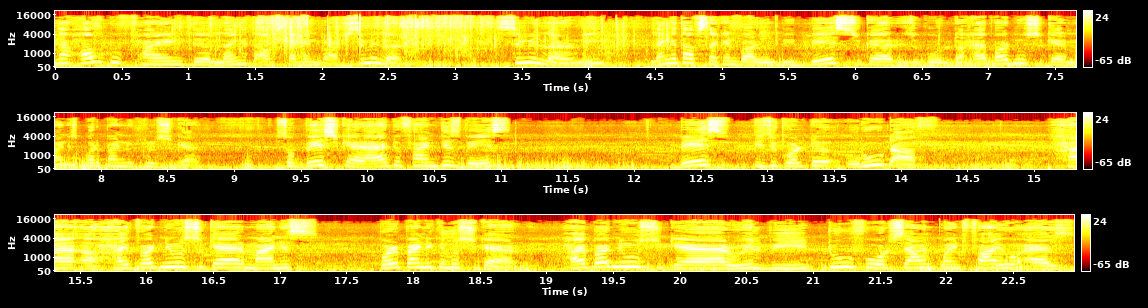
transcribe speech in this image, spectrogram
Now how to find the length of second bar? Similarly similarly length of second bar will be base square is equal to hypotenuse square minus perpendicular square. So base square I have to find this base. Base is equal to root of uh, hypotenuse square minus perpendicular square. Hypotenuse square will be 247.5 as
